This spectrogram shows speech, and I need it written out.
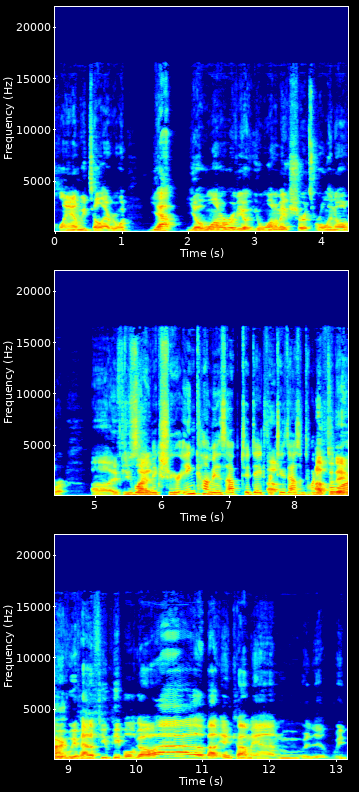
plan, we tell everyone, yeah, you'll want to review it. You want to make sure it's rolling over. Uh, if you, you, want to make sure your income is up to date for Up- 2024 up to date, we, we've had a few people go ah, about income, and we, we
